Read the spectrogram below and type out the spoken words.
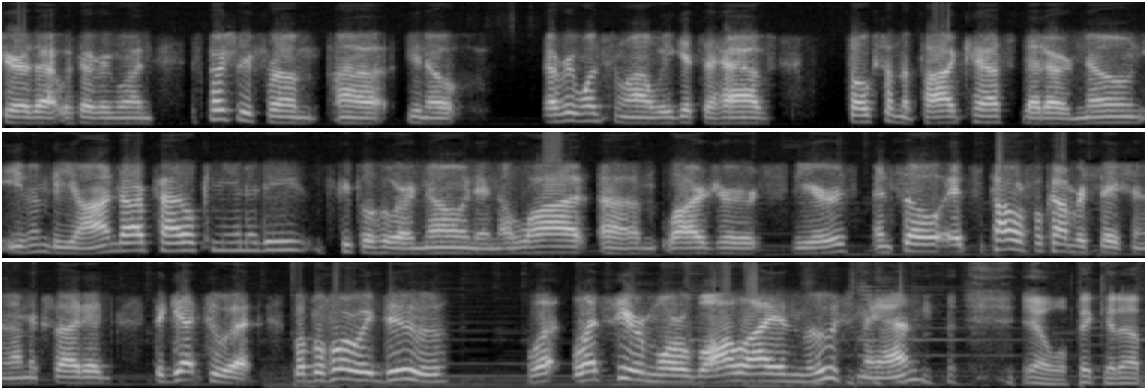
share that with everyone, especially from uh, you know every once in a while we get to have folks on the podcast that are known even beyond our paddle community, people who are known in a lot um, larger spheres. And so it's a powerful conversation, and I'm excited to get to it. But before we do, let, let's hear more walleye and moose, man. yeah, we'll pick it up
